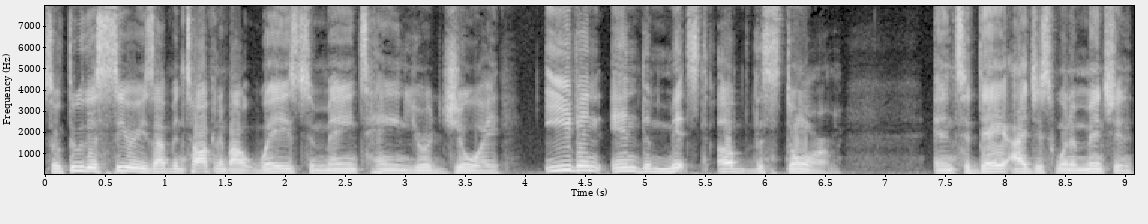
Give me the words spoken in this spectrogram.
So, through this series, I've been talking about ways to maintain your joy even in the midst of the storm. And today, I just want to mention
